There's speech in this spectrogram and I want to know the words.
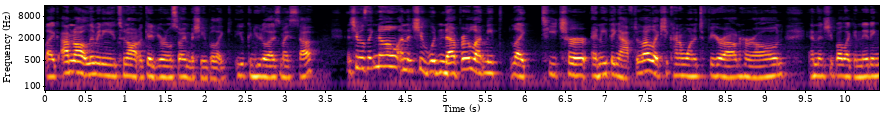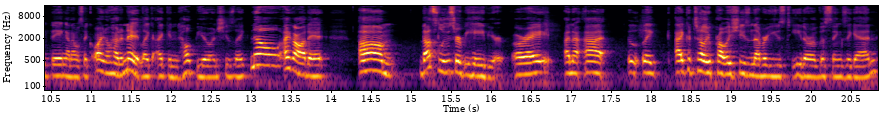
Like I'm not limiting you to not get your own sewing machine, but like you can utilize my stuff." And she was like, "No," and then she would never let me like teach her anything after that. Like she kind of wanted to figure out on her own. And then she bought like a knitting thing, and I was like, "Oh, I know how to knit. Like I can help you." And she's like, "No, I got it." Um, that's loser behavior, all right? And I, I like I could tell you probably she's never used either of those things again.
